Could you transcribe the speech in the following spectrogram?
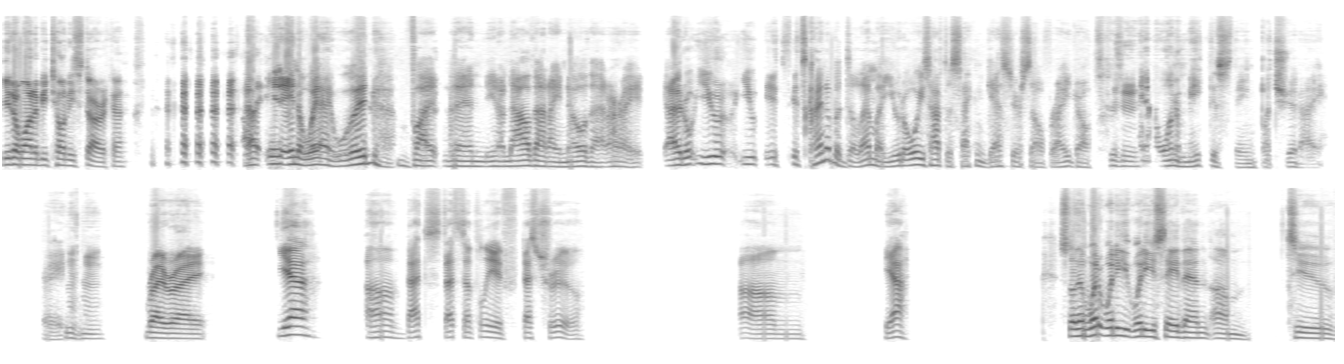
you don't want to be Tony Stark, huh? uh, in in a way, I would, but then you know now that I know that, all right, I don't you you it's it's kind of a dilemma. You would always have to second guess yourself, right? Go, Mhm. I want to make this thing, but should I? Right? Mhm. Right, right. Yeah. Um, that's that's definitely if that's true. Um, yeah. So then, what what do you what do you say then um, to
